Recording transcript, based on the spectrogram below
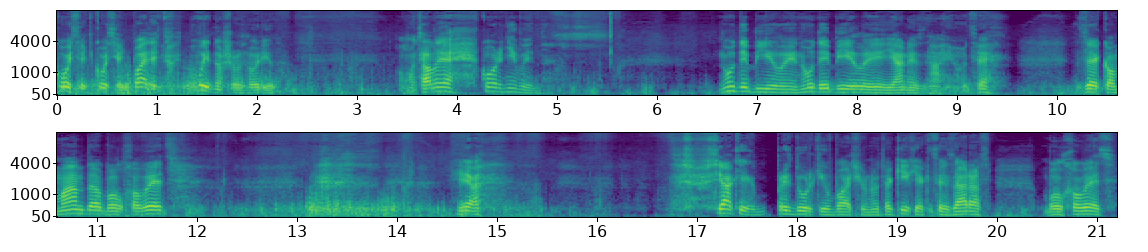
косять, косять, палять. Ну, видно, що згоріло. От, але корні видно. Ну дебіли, ну дебіли, я не знаю. Оце Зе команда, Болховець. Я всяких придурків бачив, ну таких як це зараз Болховець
